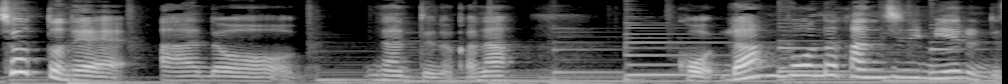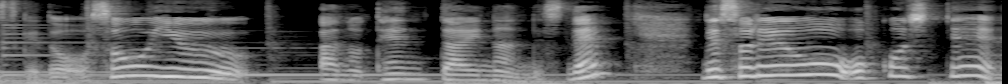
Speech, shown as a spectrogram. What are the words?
ちょっとねあの何て言うのかなこう乱暴な感じに見えるんですけどそういうあの天体なんですね。でそれを起こして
